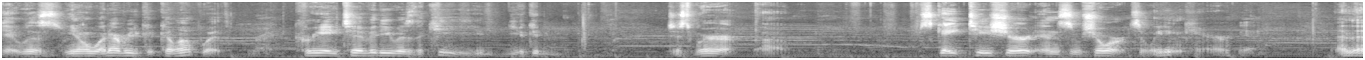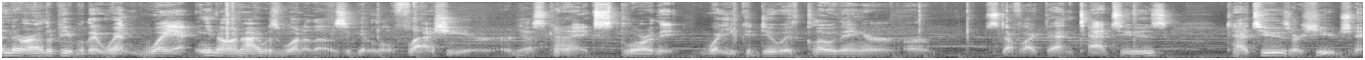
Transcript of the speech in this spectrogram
it was you know whatever you could come up with. Right. Creativity was the key. You, you could just wear a skate T-shirt and some shorts, and we didn't care. Yeah. And then there were other people that went way, you know, and I was one of those to get a little flashy or, or just kind of explore the what you could do with clothing or, or stuff like that. And tattoos, tattoos are huge now.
